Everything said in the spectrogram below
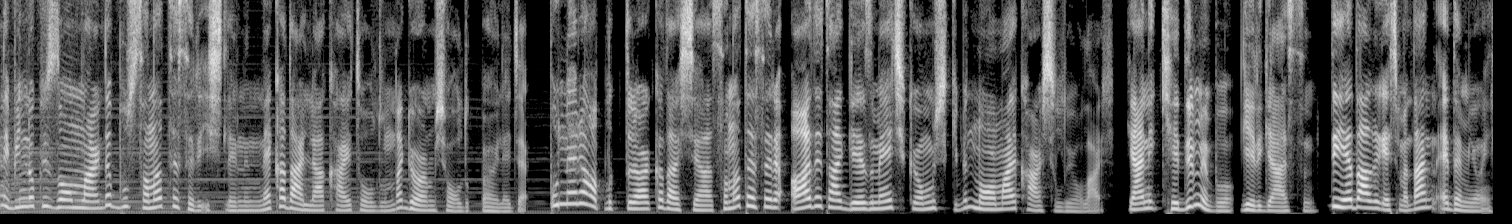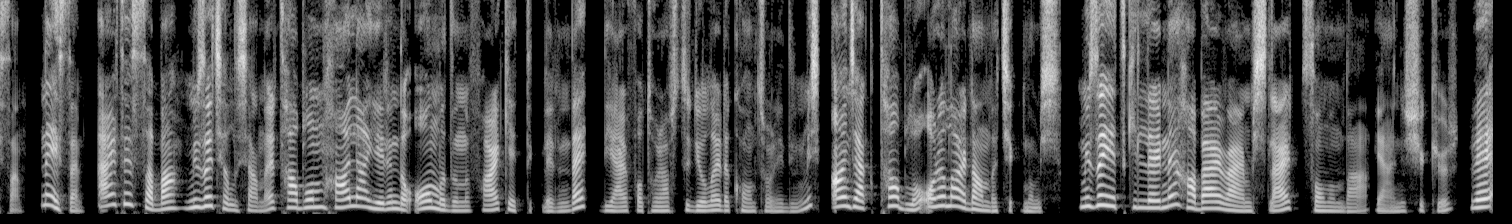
Yani 1910'larda bu sanat eseri işlerinin ne kadar lakayt olduğunu da görmüş olduk böylece. Bu ne rahatlıktır arkadaş ya. Sanat eseri adeta gezmeye çıkıyormuş gibi normal karşılıyorlar. Yani kedi mi bu geri gelsin diye dalga geçmeden edemiyor insan. Neyse, ertesi sabah müze çalışanları tablonun hala yerinde olmadığını fark ettiklerinde diğer fotoğraf stüdyoları da kontrol edilmiş ancak tablo oralardan da çıkmamış. Müze yetkililerine haber vermişler sonunda yani şükür ve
